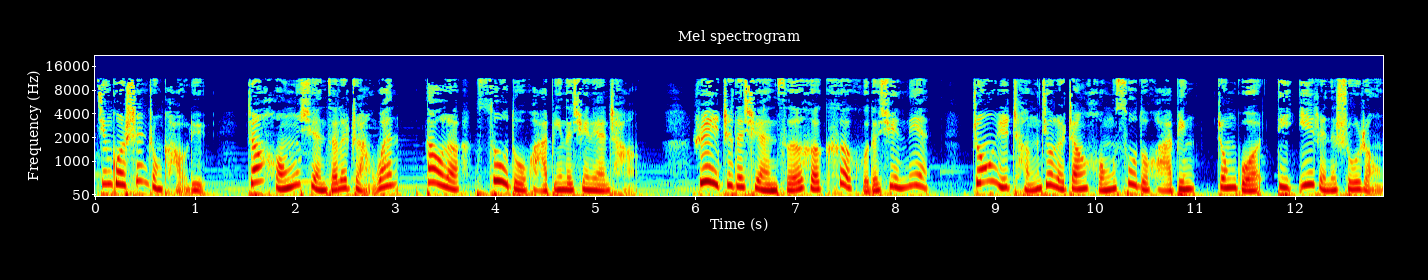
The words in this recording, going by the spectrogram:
经过慎重考虑，张红选择了转弯，到了速度滑冰的训练场。睿智的选择和刻苦的训练，终于成就了张红速度滑冰中国第一人的殊荣。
